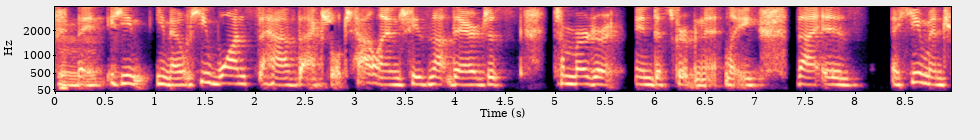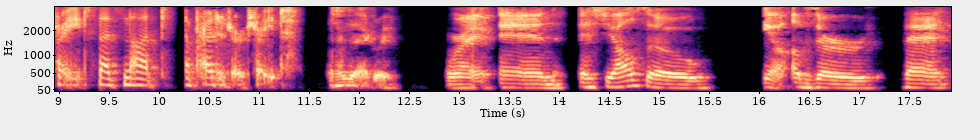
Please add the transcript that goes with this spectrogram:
Mm-hmm. that he you know he wants to have the actual challenge. He's not there just to murder indiscriminately. That is a human trait. That's not a predator trait. Exactly. Right. And and she also, you know, observed that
